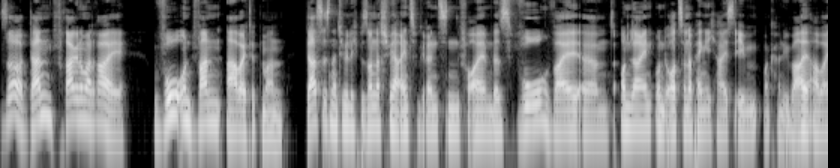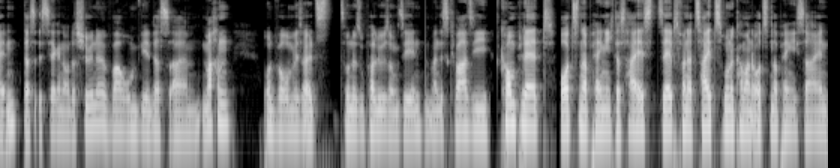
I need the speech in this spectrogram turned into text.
So, dann Frage Nummer drei. Wo und wann arbeitet man? Das ist natürlich besonders schwer einzugrenzen, vor allem das Wo, weil ähm, online und ortsunabhängig heißt eben, man kann überall arbeiten. Das ist ja genau das Schöne, warum wir das ähm, machen und warum wir es als so eine super Lösung sehen. Man ist quasi komplett ortsunabhängig. Das heißt, selbst von der Zeitzone kann man ortsunabhängig sein.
